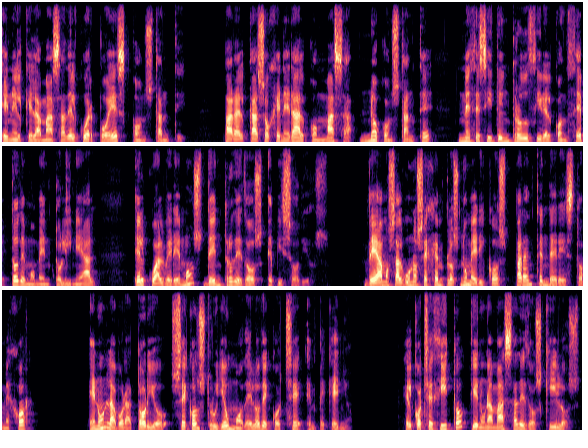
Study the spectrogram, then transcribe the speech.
en el que la masa del cuerpo es constante. Para el caso general con masa no constante, necesito introducir el concepto de momento lineal, el cual veremos dentro de dos episodios. Veamos algunos ejemplos numéricos para entender esto mejor. En un laboratorio se construye un modelo de coche en pequeño. El cochecito tiene una masa de 2 kilos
